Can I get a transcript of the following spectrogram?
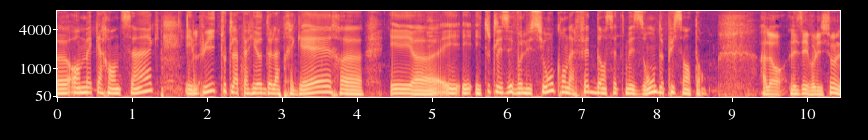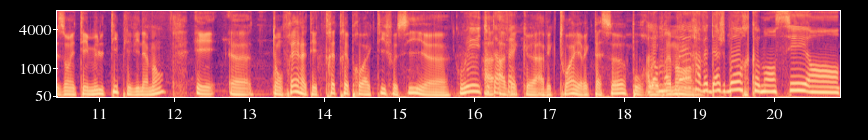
en mai 45, et puis toute la période de l'après-guerre et, et toutes les évolutions qu'on a faites dans cette maison depuis 100 ans. Alors, les évolutions, elles ont été multiples, évidemment. Et euh, ton frère était très très proactif aussi euh, oui, tout à avec, euh, avec toi et avec ta sœur pour Alors vraiment... mon père avait d'abord commencé en...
